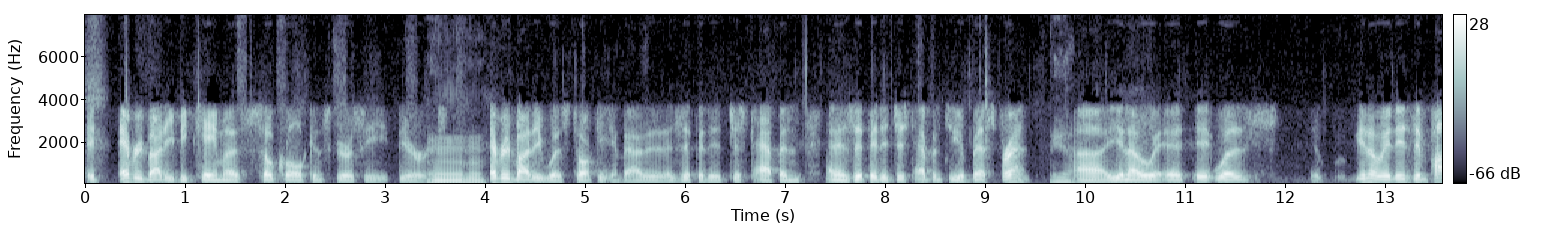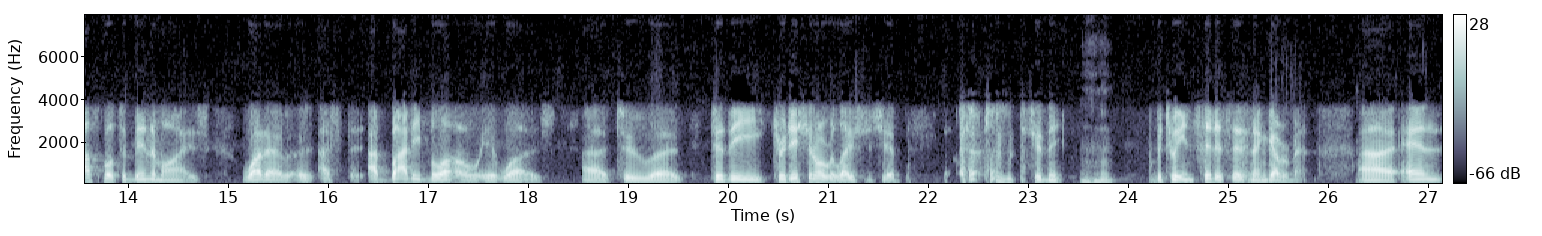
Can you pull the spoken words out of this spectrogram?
it, everybody became a so-called conspiracy theorist. Mm-hmm. Everybody was talking about it as if it had just happened, and as if it had just happened to your best friend. Yeah. Uh, you know, it it was, you know, it is impossible to minimize what a a, a body blow it was uh, to uh, to the traditional relationship. excuse me, mm-hmm. between citizen and government, uh, and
